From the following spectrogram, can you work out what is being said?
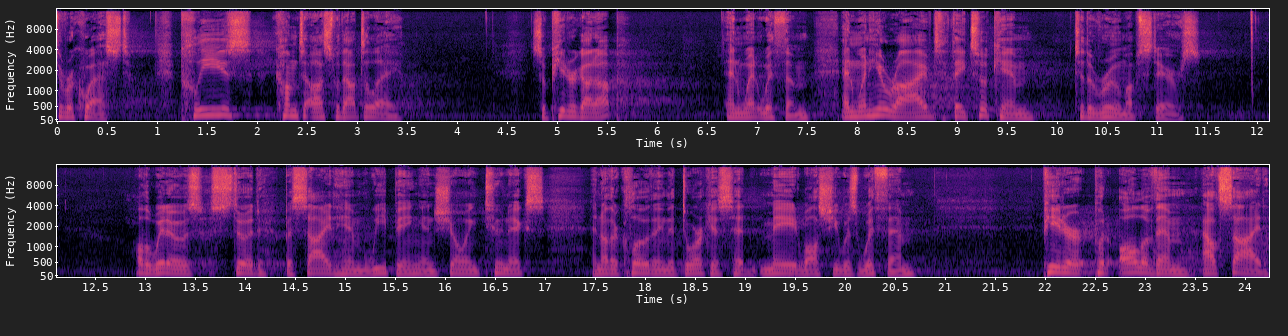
the request Please come to us without delay. So Peter got up and went with them. And when he arrived, they took him to the room upstairs. All the widows stood beside him, weeping and showing tunics and other clothing that Dorcas had made while she was with them. Peter put all of them outside,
